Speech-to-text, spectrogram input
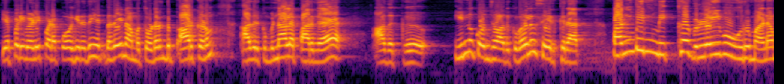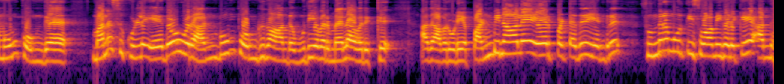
எப்படி வெளிப்பட போகிறது என்பதை நாம் தொடர்ந்து பார்க்கணும். அதற்கு முன்னால் பாருங்க. அதுக்கு இன்னும் கொஞ்சம் அதுக்கு வலு சேர்க்கிறார். பண்பின் மிக்க விளைவு ஒரு மனமும் பொங்க. மனசுக்குள்ள ஏதோ ஒரு அன்பும் பொங்குதான் அந்த முதியவர் மேல அவருக்கு. அது அவருடைய பண்பினாலே ஏற்பட்டது என்று சுந்தரமூர்த்தி சுவாமிகளுக்கே அந்த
